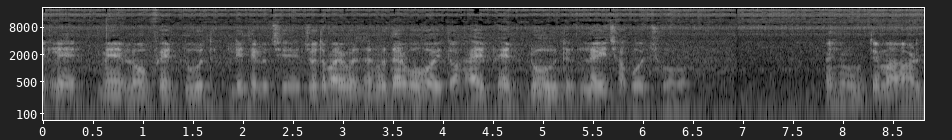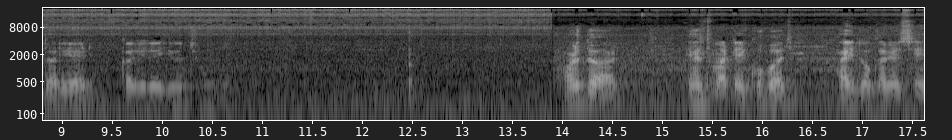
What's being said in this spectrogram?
એટલે મેં લો ફેટ દૂધ લીધેલું છે. જો તમારે વજન વધારવું હોય તો હાઈ ફેટ દૂધ લઈ શકો છો. અહીં હું તેમાં હળદર એડ કરી રહ્યો છું. હળદર હેલ્થ માટે ખૂબ જ ફાયદો કરે છે.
